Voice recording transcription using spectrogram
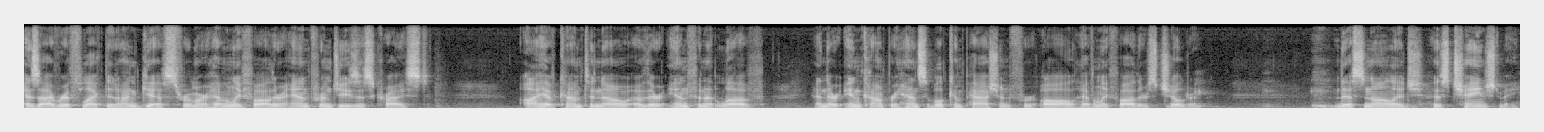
As I've reflected on gifts from our Heavenly Father and from Jesus Christ, I have come to know of their infinite love and their incomprehensible compassion for all Heavenly Father's children. This knowledge has changed me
